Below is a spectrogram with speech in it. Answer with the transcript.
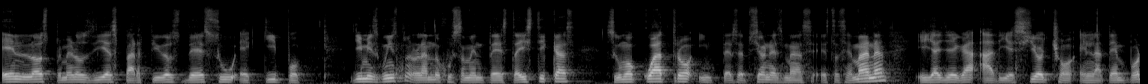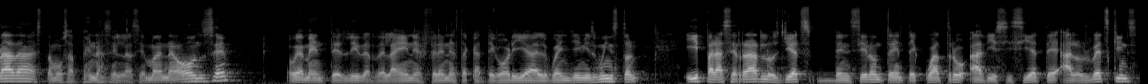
en los primeros 10 partidos de su equipo. Jimmy Winston, hablando justamente de estadísticas, sumó 4 intercepciones más esta semana y ya llega a 18 en la temporada. Estamos apenas en la semana 11. Obviamente es líder de la NFL en esta categoría, el buen James Winston. Y para cerrar, los Jets vencieron 34 a 17 a los Redskins.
